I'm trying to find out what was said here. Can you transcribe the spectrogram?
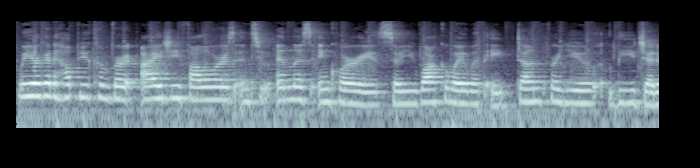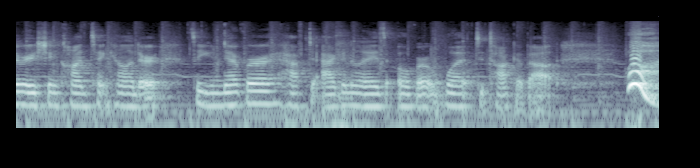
we are going to help you convert IG followers into endless inquiries so you walk away with a done for you lead generation content calendar so you never have to agonize over what to talk about. Whew,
